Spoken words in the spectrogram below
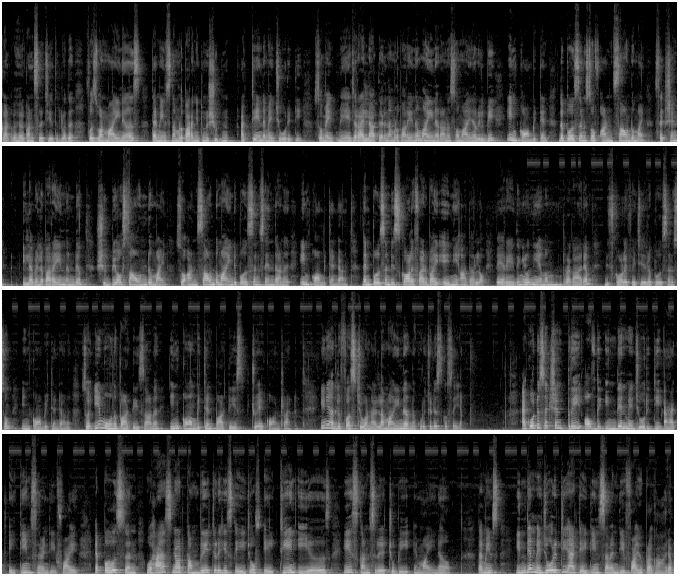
കൺസിഡർ ചെയ്തിട്ടുള്ളത്. First one minors that means നമ്മൾ പറഞ്ഞിട്ടുണ്ട് should attain the majority so may major അല്ലാത്തവരെ നമ്മൾ പറയുന്നത് മൈനറാണ് so minor will be incompetent the persons of unsound mind section ഇലവനിൽ പറയുന്നുണ്ട് should be of sound mind so unsound mind persons എന്താണ്? Incompetent ആണ്. Then person disqualified by any other law വേറെ ഏതെങ്കിലും നിയമം പ്രകാരം ഡിസ്ക്വാളിഫൈ ചെയ്ത പേഴ്സൺസും ഇൻകോമ്പിറ്റന്റ് ആണ്. സോ ഈ മൂന്ന് പാർട്ടീസാണ് incompetent parties to a contract ഇനി അതിൽ ഫസ്റ്റ് വൺ ആയുള്ള മൈനറിനെ കുറിച്ച് ഡിസ്കസ് ചെയ്യാം. According to Section 3 of the Indian Majority Act 1875, a person who has not completed his age of 18 years is considered to be a minor. That means Indian majority act eighteen seventy five പ്രകാരം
